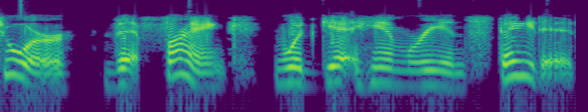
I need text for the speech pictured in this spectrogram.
sure that Frank would get him reinstated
